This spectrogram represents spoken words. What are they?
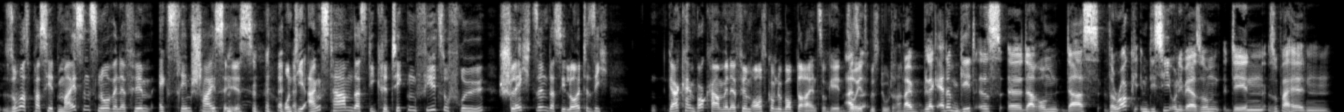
Sowas passiert meistens nur, wenn der Film extrem scheiße ist und die Angst haben, dass die Kritiken viel zu früh schlecht sind, dass die Leute sich gar keinen Bock haben, wenn der Film rauskommt, überhaupt da reinzugehen. So, Also, jetzt bist du dran. Bei Black Adam geht es äh, darum, dass The Rock im DC-Universum den Superhelden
